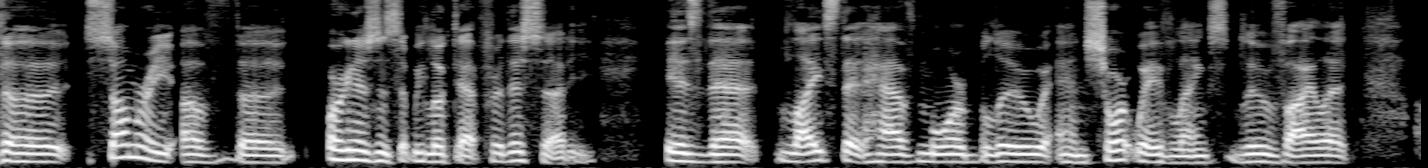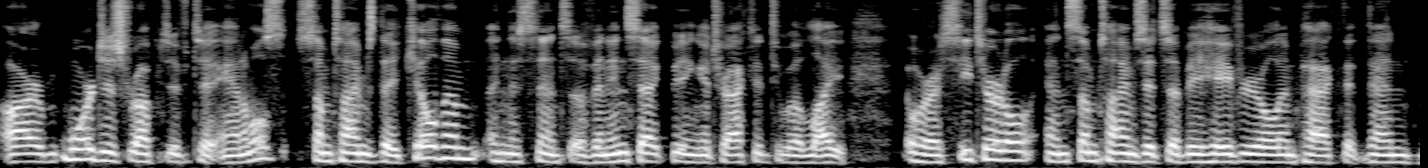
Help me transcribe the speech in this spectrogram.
The summary of the organisms that we looked at for this study is that lights that have more blue and short wavelengths, blue, violet, are more disruptive to animals. Sometimes they kill them in the sense of an insect being attracted to a light or a sea turtle, and sometimes it's a behavioral impact that then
